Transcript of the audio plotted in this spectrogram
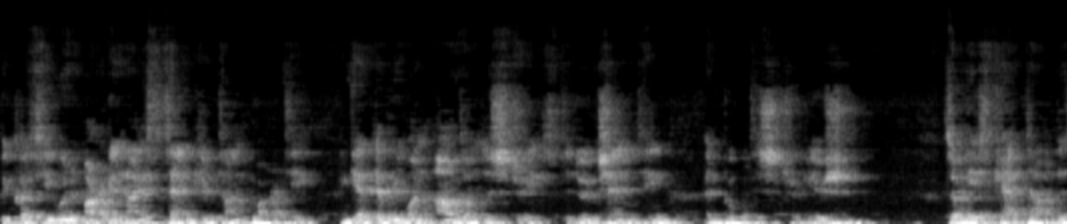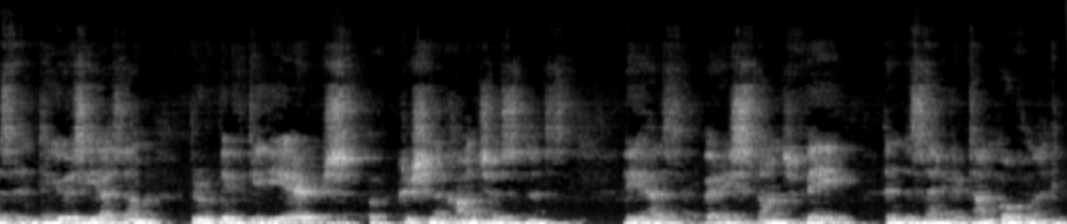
because he would organize Sankirtan party and get everyone out on the streets to do chanting and book distribution. So he's kept up this enthusiasm through 50 years of Krishna consciousness. He has very staunch faith in the Sankirtan movement.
